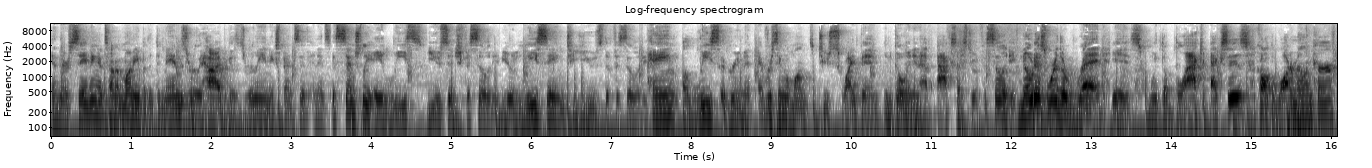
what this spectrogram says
and they're saving a ton of money, but the demand is really high because it's really inexpensive and it's essentially a lease usage facility. You're leasing to use the facility, paying a lease agreement every single month to swipe in and go in and have access to a facility. Notice where the red is with the black X's, called the watermelon curve,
